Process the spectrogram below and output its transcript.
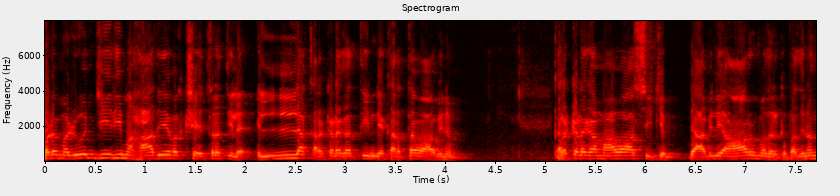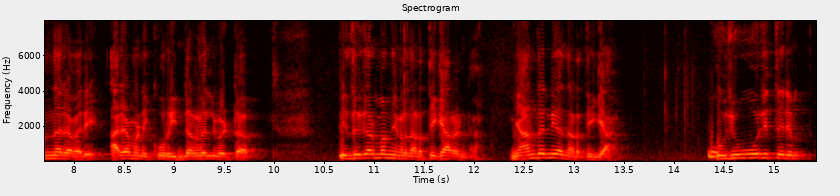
അവിടെ മഴുവഞ്ചേരി മഹാദേവ ക്ഷേത്രത്തിലെ എല്ലാ കർക്കിടകത്തിന്റെ കർത്തവാവിനും കർക്കിടക മാവാസിക്കും രാവിലെ ആറു മുതൽക്ക് പതിനൊന്നര വരെ അരമണിക്കൂർ ഇന്റർവെൽ വിട്ട് പിതൃകർമ്മം ഞങ്ങൾ നടത്തിക്കാറുണ്ട്. ഞാൻ തന്നെയാണ് നടത്തിക്കുക. ഓരോരുത്തരും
